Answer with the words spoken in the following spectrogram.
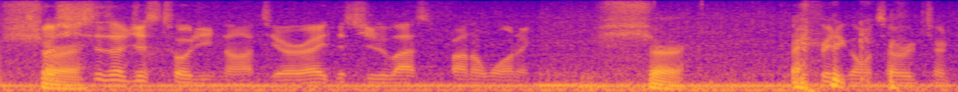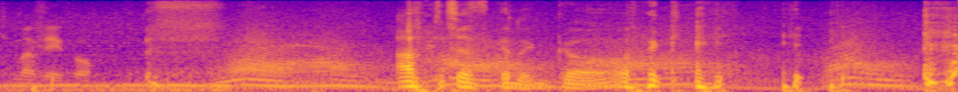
Sure. Especially since I just told you not to. All right. This is your last final warning. Sure. You're free to go until I return to my vehicle. I'm just gonna go. Okay.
